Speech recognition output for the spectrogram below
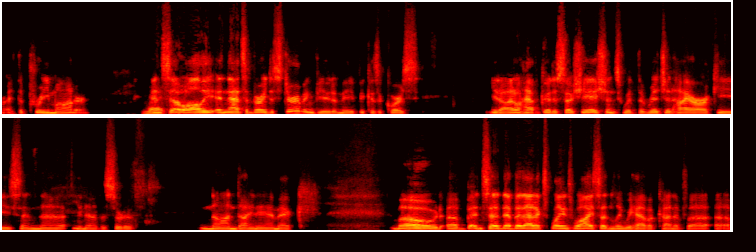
right? The pre-modern. Right. And so all the and that's a very disturbing view to me because of course, you know, I don't have good associations with the rigid hierarchies and the, you know, the sort of non-dynamic mode. Uh, and so that, but that explains why suddenly we have a kind of a, a,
